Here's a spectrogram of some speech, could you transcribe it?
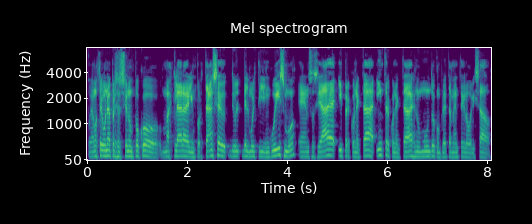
podemos tener una apreciación un poco más clara de la importancia del multilingüismo en sociedades hiperconectadas, interconectadas en un mundo completamente globalizado.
